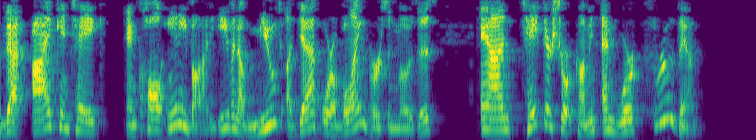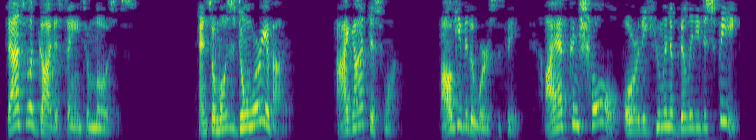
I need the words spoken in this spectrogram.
that I can take and call anybody, even a mute, a deaf, or a blind person, Moses, and take their shortcomings and work through them. That's what God is saying to Moses. And so Moses, don't worry about it. I got this one. I'll give you the words to speak. I have control over the human ability to speak,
